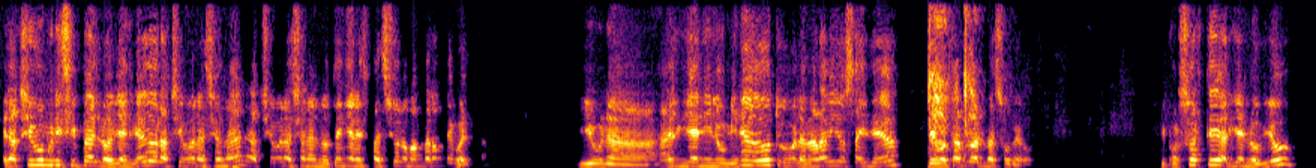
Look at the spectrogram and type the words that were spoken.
El archivo municipal lo había enviado al archivo nacional, el archivo nacional no tenía el espacio, lo mandaron de vuelta y una, alguien iluminado tuvo la maravillosa idea de botarlo al basurero. Y por suerte alguien lo vio,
